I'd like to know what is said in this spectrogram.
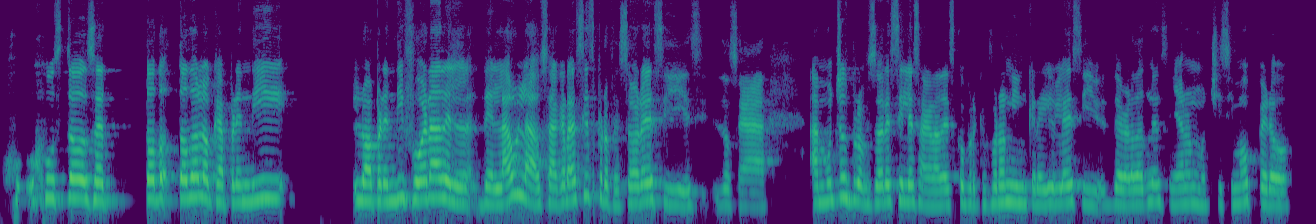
justo, o sea, todo, todo lo que aprendí, lo aprendí fuera del, del aula, o sea, gracias profesores y, o sea, a muchos profesores sí les agradezco porque fueron increíbles y de verdad me enseñaron muchísimo, pero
